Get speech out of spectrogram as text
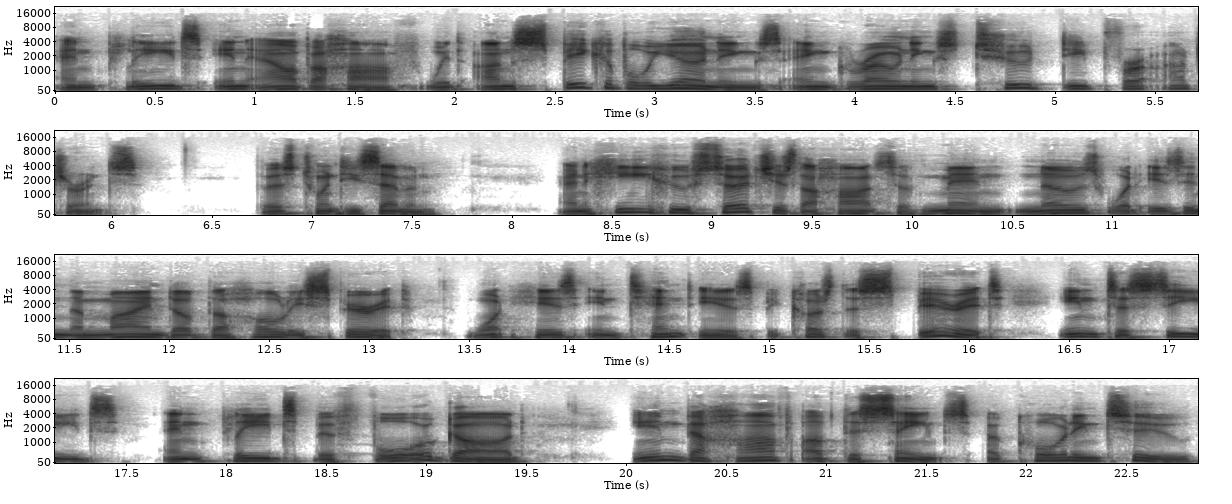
and pleads in our behalf with unspeakable yearnings and groanings too deep for utterance. Verse 27 And He who searches the hearts of men knows what is in the mind of the Holy Spirit, what His intent is, because the Spirit intercedes and pleads before God in behalf of the saints according to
